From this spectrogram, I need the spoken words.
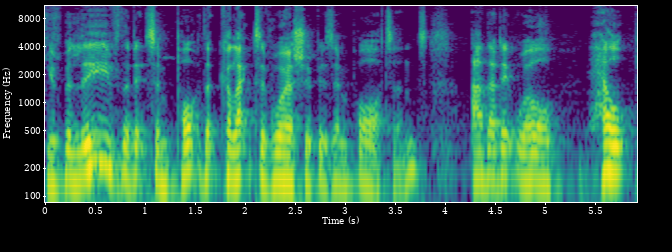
you believe that it's important that collective worship is important, and that it will help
